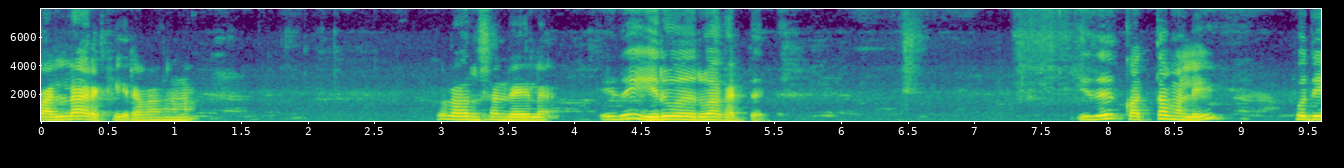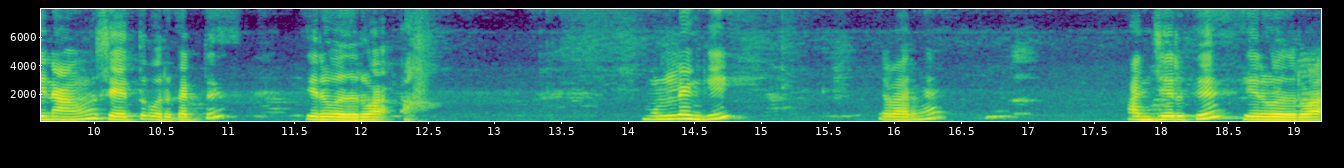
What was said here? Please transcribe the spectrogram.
வல்லாரக்கீரை வாங்கினோம் உழவர் சந்தையில். இது இருபது ரூபா கட்டு. இது கொத்தமல்லி புதினாவும் சேர்த்து ஒரு கட்டு இருபது ரூபா. முள்ளங்கி இங்கே பாருங்க அஞ்சு இருக்குது இருபது ரூபா.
